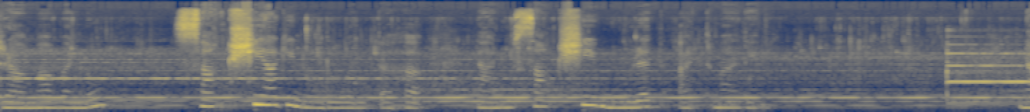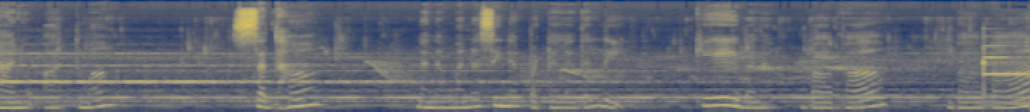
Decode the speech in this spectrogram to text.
ಡ್ರಾಮಾವನ್ನು ಸಾಕ್ಷಿಯಾಗಿ ನೋಡುವಂತಹ ನಾನು ಸಾಕ್ಷಿ ಮೂರತ್ ಆತ್ಮಾದಿ ನಾನು ಸದಾ ನನ್ನ ಮನಸ್ಸಿನ ಪಟಲದಲ್ಲಿ ಕೇವಲ ಬಾಬಾ ಬಾಬಾ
